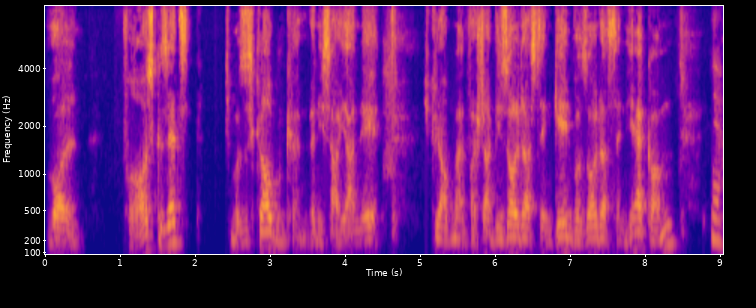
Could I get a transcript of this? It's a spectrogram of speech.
wollen. Vorausgesetzt, ich muss es glauben können. Wenn ich sage, ja, nee, ich glaube mein Verstand, wie soll das denn gehen? Wo soll das denn herkommen? Ja.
